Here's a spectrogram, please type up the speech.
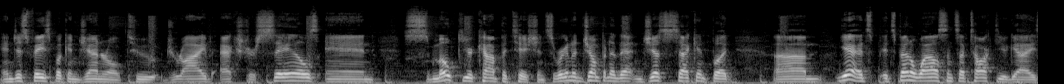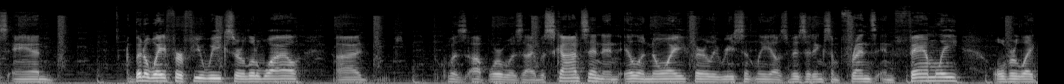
and just Facebook in general to drive extra sales and smoke your competition. So we're going to jump into that in just a second. But um, yeah, it's it's been a while since I've talked to you guys, and I've been away for a few weeks or a little while. Uh, was up where was I? Wisconsin and Illinois fairly recently. I was visiting some friends and family over like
